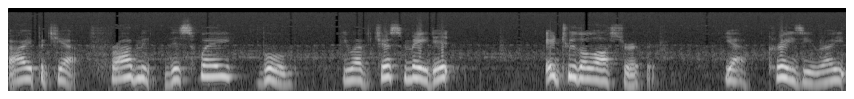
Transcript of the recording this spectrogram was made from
Alright, but yeah, from this way, boom, you have just made it into the Lost River. Yeah, crazy, right?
